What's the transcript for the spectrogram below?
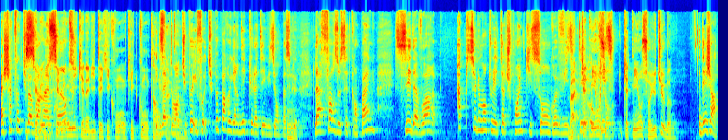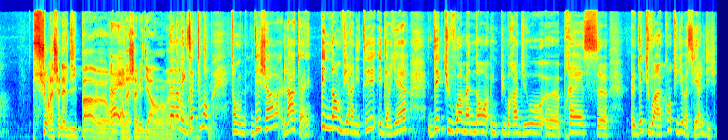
À chaque fois que tu vas. C'est voir le- un c'est compte, l'omnicanalité qui, com- qui compte. hein, en Exactement. fait, hein. Tu peux, il faut, tu peux pas regarder que la télévision parce Mm. que la force de cette campagne, c'est d'avoir absolument tous les touchpoints qui sont revisités. Bah, 4, aux millions sur, 4 millions sur YouTube. Déjà. Sur la chaîne Aldi, pas euh, en, Ouais. en achat média. hein, Non, non, euh, mais exactement. Donc déjà, là, tu as une énorme viralité et derrière, dès que tu vois maintenant une pub radio, euh, presse, euh, euh, dès que tu vois un compte, tu dis, bah, c'est Aldi.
